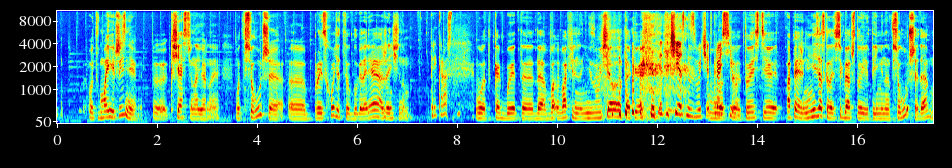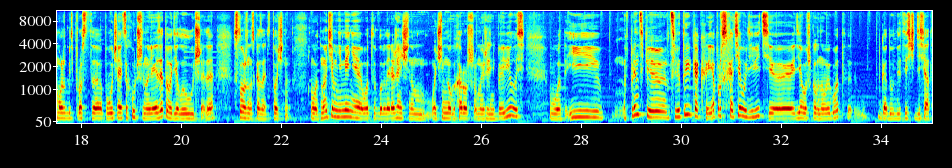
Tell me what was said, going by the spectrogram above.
вот в моей жизни, э, к счастью, наверное, вот все лучшее э, происходит благодаря женщинам. Прекрасно. Вот, как бы это, да, ва- вафельно не звучало, так. Это честно звучит, красиво. э, то есть, опять же, нельзя сказать всегда, что это именно все лучше, да, может быть, просто получается худше, но я из этого делаю лучшее, да, сложно сказать точно. Вот, но тем не менее, вот благодаря женщинам очень много хорошего в моей жизни появилось, вот, и, в принципе, цветы, как, я просто хотел удивить э, девушку в Новый год, году в 2010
